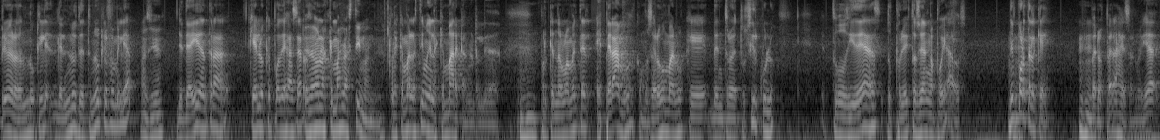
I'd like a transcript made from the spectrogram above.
primero del, del, de tu núcleo familiar, Así es. desde ahí de entrada, ¿qué es lo que puedes hacer? Esas son las que más lastiman. Las que más lastiman y las que marcan en realidad. Porque normalmente esperamos, como seres humanos, que dentro de tu círculo, tus ideas, tus proyectos sean apoyados. No importa el qué, pero esperas eso. ¿no? Ya,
